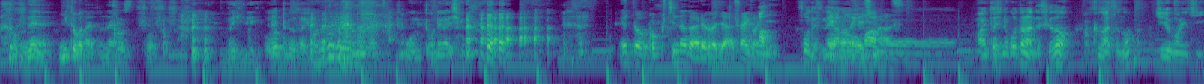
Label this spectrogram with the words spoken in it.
そうそうね見とかないとね。そうです。そうそうそう。ぜひぜひ。踊ってください。本当お願いします。えっと告知などあればじゃあ最後に。あそうですね。あの、えお願いしまあ、あのます、毎年のことなんですけど、9月の15日、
